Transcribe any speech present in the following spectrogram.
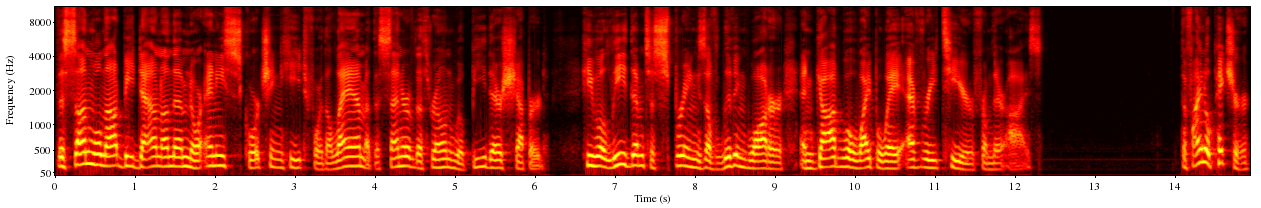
The sun will not be down on them, nor any scorching heat, for the Lamb at the center of the throne will be their shepherd. He will lead them to springs of living water, and God will wipe away every tear from their eyes. The final picture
